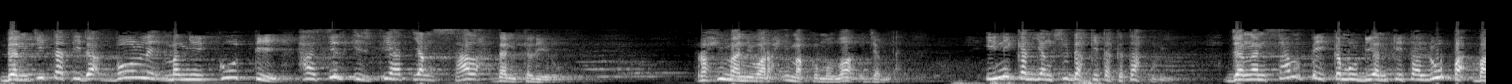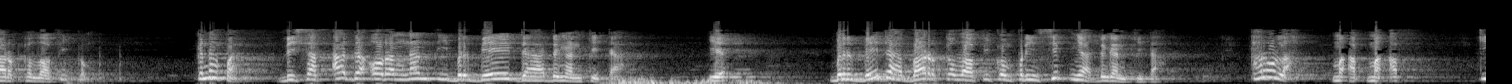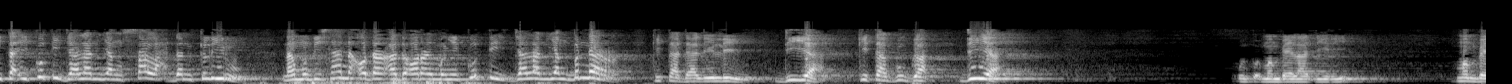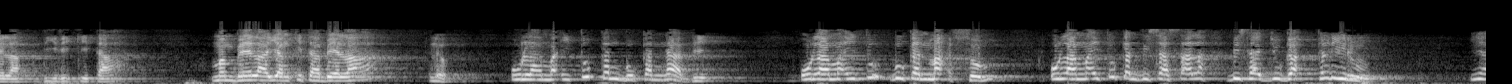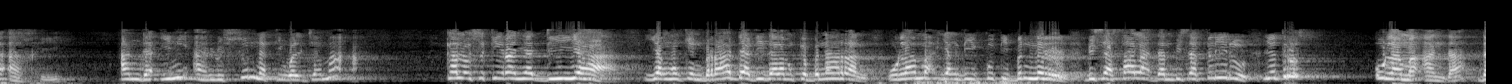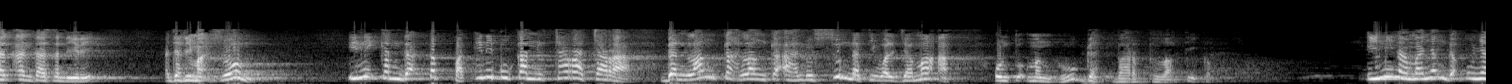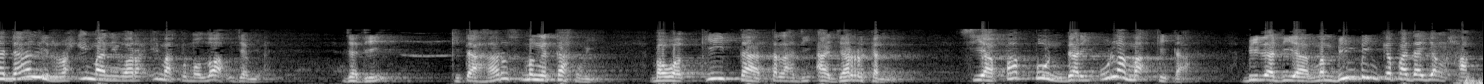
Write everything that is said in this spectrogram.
dan kita tidak boleh mengikuti hasil ijtihad yang salah dan keliru rahimani wa rahimakumullah jami'an ini kan yang sudah kita ketahui jangan sampai kemudian kita lupa barakallahu fikum kenapa di saat ada orang nanti berbeda dengan kita. Ya. Berbeda barakallahu fikum prinsipnya dengan kita. Taruhlah maaf-maaf kita ikuti jalan yang salah dan keliru. Namun di sana ada orang yang mengikuti jalan yang benar. Kita dalili dia, kita gugat dia untuk membela diri, membela diri kita, membela yang kita bela. Loh, ulama itu kan bukan nabi. Ulama itu bukan maksum. Ulama itu kan bisa salah, bisa juga keliru. Ya akhi, anda ini ahlus sunnati wal jamaah. Kalau sekiranya dia yang mungkin berada di dalam kebenaran, ulama yang diikuti benar, bisa salah dan bisa keliru, ya terus ulama anda dan anda sendiri jadi maksum. Ini kan tidak tepat. Ini bukan cara-cara dan langkah-langkah ahlus sunnati wal jamaah untuk menggugat barakallahu. Ini namanya tidak punya dalil rahimani wa rahimakumullah jami'ah. Jadi kita harus mengetahui bahwa kita telah diajarkan siapapun dari ulama kita bila dia membimbing kepada yang hak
